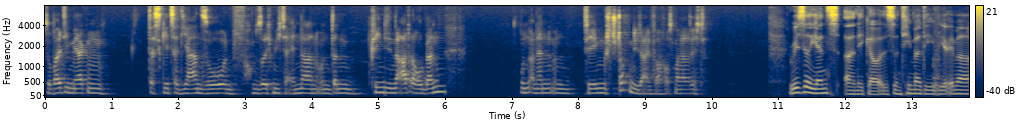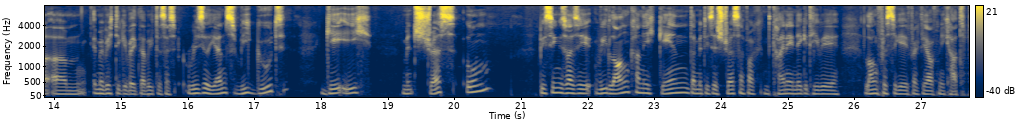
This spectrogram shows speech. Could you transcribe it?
Sobald die merken, das geht seit Jahren so und warum soll ich mich da ändern? Und dann kriegen die eine Art Arroganz und, anderen, und deswegen stocken die da einfach aus meiner Sicht. Resilienz, äh, Nico, das ist ein Thema, die wir immer, ähm, immer wichtiger wird, glaube ich. Das heißt, Resilienz, wie gut gehe ich mit Stress um? Beziehungsweise, wie lang kann ich gehen, damit dieser Stress einfach keine negative, langfristige Effekte auf mich hat?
